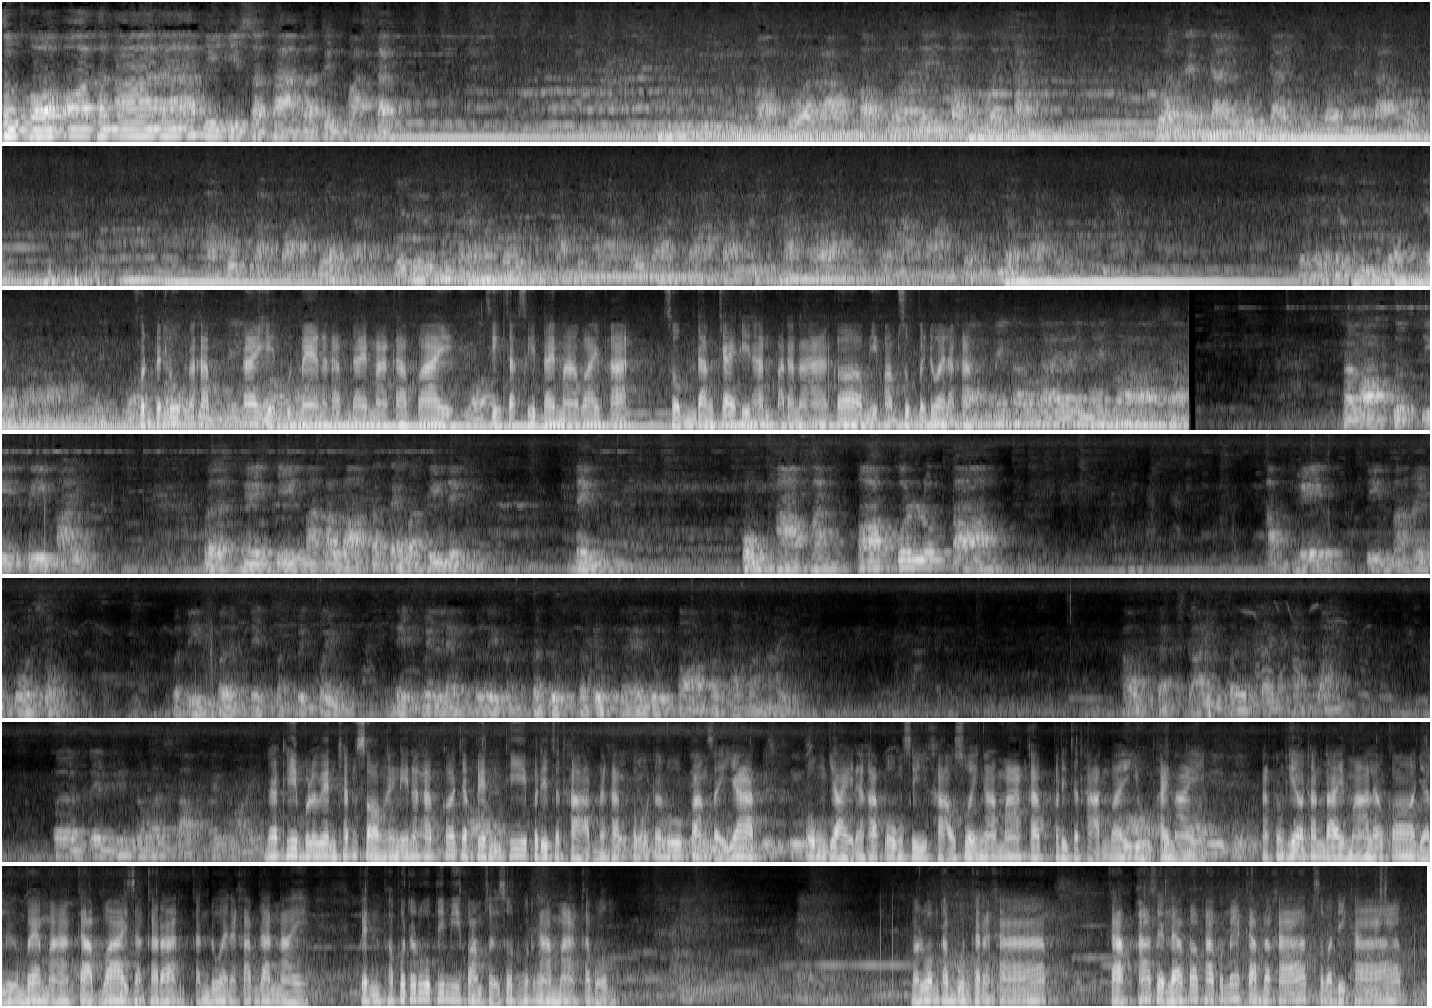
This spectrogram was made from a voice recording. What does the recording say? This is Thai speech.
สุขขอโมทนานะ มีจิตศรัทธามาถึงวัดกันครอบครัวเราครอบครัวนี้ครอบครัวฉันรวมแต่ใจบุญใจกุศลนะครับผมทำบุญตักบาตรร่วมกันอย่าลืมขึ้นไปวัดโดนที่ทำเป็นนะไปไหว้พระสักดิ์พระทองและมาก คนเป็นลูกนะครับ ได้เห็นคุณแม่นะครับ ได้มากราบไหว้สิ่งศักดิ์สิทธิ์ได้มาไหว้พระสมดั่งใจที่ท่านปรารถนาก็มีความสุขไปด้วยนะครับไม่เข้าใจอะไรไงก็สอบฉลองตรุษจีนปีใหม่ เปิดเพลงจีนมาตลอดตั้งแต่วันที่หนึ่งหนึ่งกุมภาพันธ์ขอบคุณลุงต่อทำเพลงจีนมาให้โคศก พอดีเปิดเน็ตมันไม่ค่อยเน็ตไม่แรงก็เลยมันสะดุดสะดุดเลยลุงต่อเขาทำมาให้ เข้าแต่ใจเปิดได้ทั้งวัน เปิดเน็ตที่โทรศัพท์ไม่ไหวและที่บริเวณชั้น2แห่งนี้นะครับ ก็จะเป็นที่ประดิษฐานนะครับ พระพุทธรูปปางสายญาติองค์ใหญ่นะครับ องค์สีขาวสวยงามมากครับ ประดิษฐานไว้อยู่ภายใน นักท่องเที่ยวท่านใดมาแล้วก็อย่าลืมแวะมากราบไหว้สักการะกันด้วยนะครับ ด้านในเป็นพระพุทธรูปที่มีความสวยสดงดงามมากครับผม มาร่วมทำบุญกันนะครับกราบพระเสร็จแล้วก็พาคุณแม่กลับแล้วครับ สวัสดีครับ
